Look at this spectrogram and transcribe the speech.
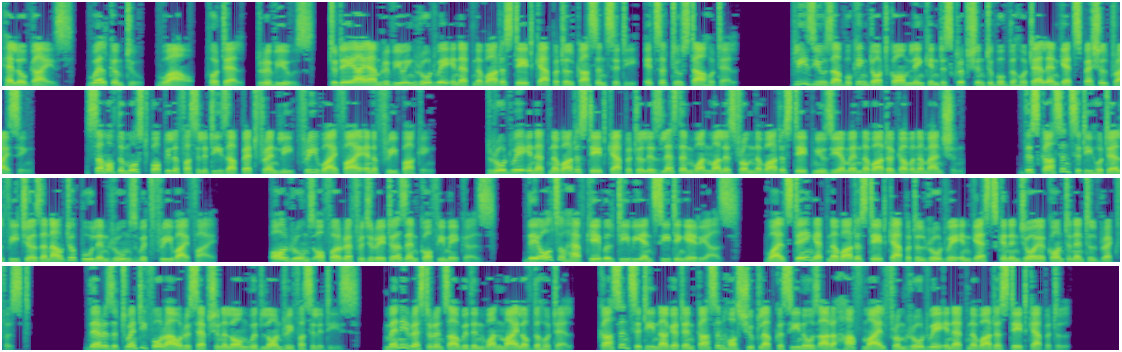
Hello guys. Welcome to Wow Hotel Reviews. Today I am reviewing Rodeway Inn at Nevada State Capitol Carson City. It's a 2-star hotel. Please use our booking.com link in description to book the hotel and get special pricing. Some of the most popular facilities are pet friendly, free Wi-Fi and a free parking. Rodeway Inn at Nevada State Capitol is less than 1 miles from Nevada State Museum and Nevada Governor Mansion. This Carson City hotel features an outdoor pool and rooms with free Wi-Fi. All rooms offer refrigerators and coffee makers. They also have cable TV and seating areas. While staying at Nevada State Capitol Rodeway Inn guests can enjoy a continental breakfast. There is a 24-hour reception along with laundry facilities. Many restaurants are within one mile of the hotel. Carson City Nugget and Carson Horseshoe Club casinos are a half mile from Rodeway Inn at Nevada State Capitol.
